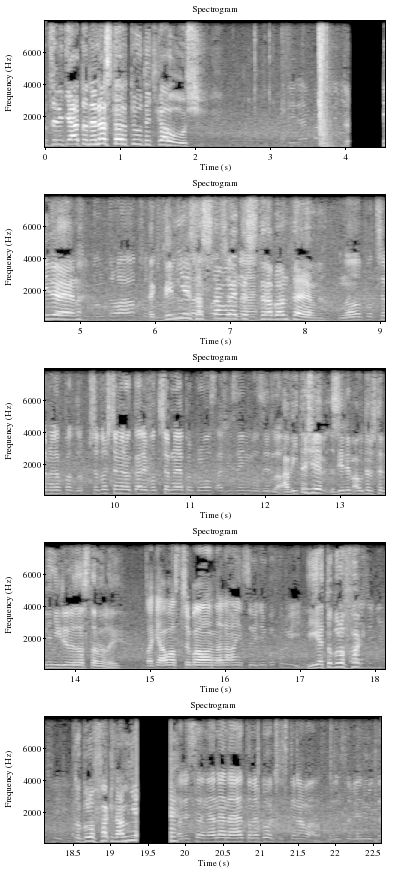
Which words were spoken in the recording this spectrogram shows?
Kluci, teď já to nenastartuju teďka už. Dobrý den. Kontrola, Tak vy mě zastavujete s Trabantem. No, potřebné, předložte mi doklady potřebné pro provoz a řízení vozidla. A víte, že s jedním autem jste mě nikdy nezastavili? Tak já vás třeba na dálnici vidím poprvé. Je, to bylo fakt, to bylo fakt na mě. Tady se, ne, ne, ne, to nebylo čistě na vás. Tady se věnujte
